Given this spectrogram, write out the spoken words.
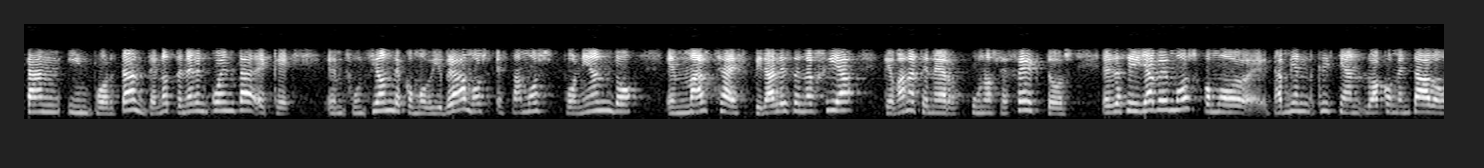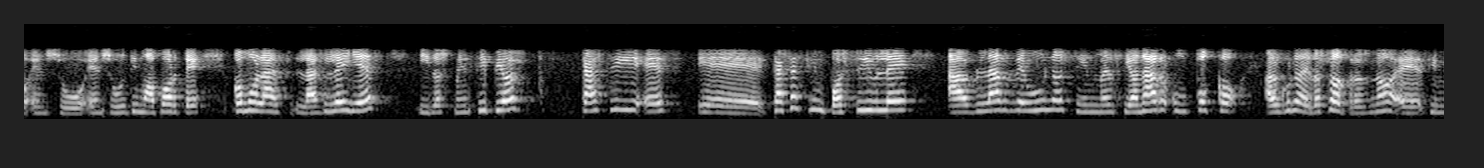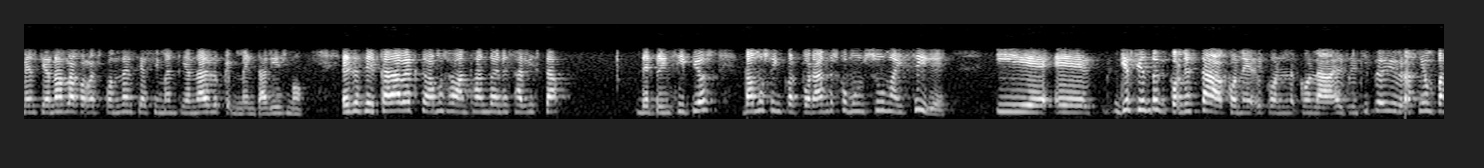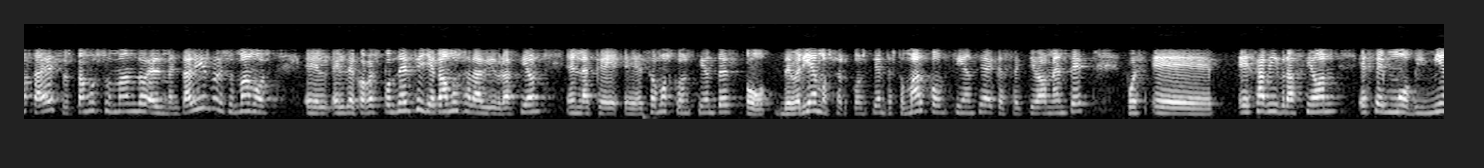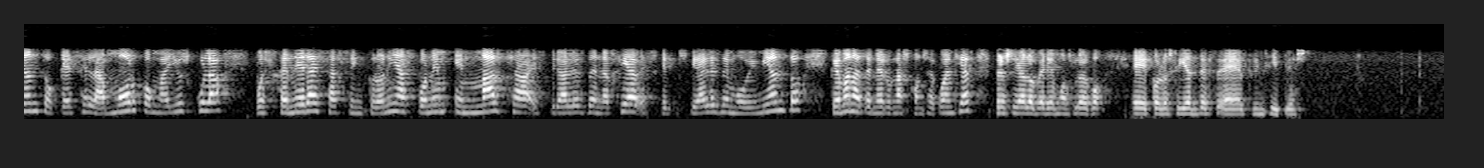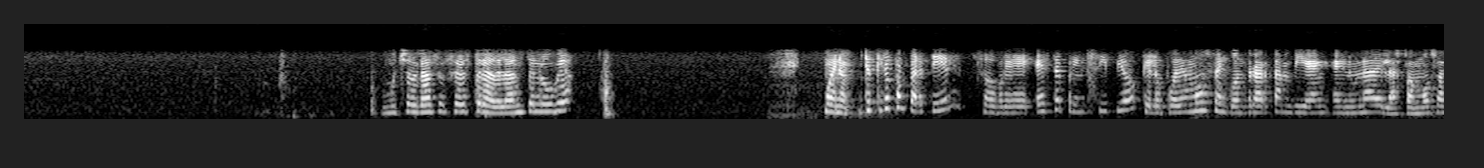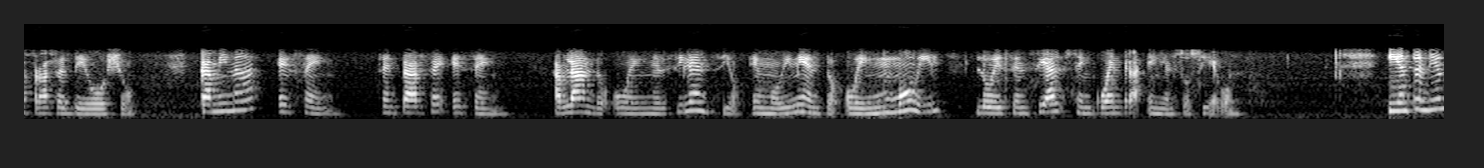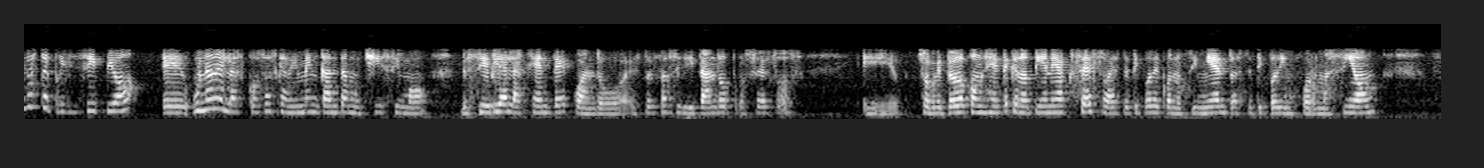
tan importante, ¿no? Tener en cuenta de que en función de cómo vibramos, estamos poniendo en marcha espirales de energía que van a tener unos efectos. Es decir, ya vemos como eh, también Cristian lo ha comentado en su, en su último aporte, cómo las, las leyes y los principios casi es, eh, casi es imposible hablar de uno sin mencionar un poco alguno de los otros, ¿no? Eh, sin mencionar la correspondencia, sin mencionar el mentalismo. Es decir, cada vez que vamos avanzando en esa lista de principios, vamos incorporando, es como un suma y sigue. Y eh, yo siento que con esta, con, el, con, con la, el principio de vibración pasa eso. Estamos sumando el mentalismo y sumamos el, el de correspondencia y llegamos a la vibración en la que eh, somos conscientes o deberíamos ser conscientes, tomar conciencia de que efectivamente, pues eh, esa vibración, ese movimiento que es el amor con mayúscula, pues genera esas sincronías, pone en marcha espirales de energía, espirales de movimiento que van a tener unas consecuencias, pero eso ya lo veremos luego eh, con los siguientes eh, principios. Muchas gracias, Esther. Adelante, Nubia. Bueno, yo quiero compartir sobre este principio que lo podemos encontrar también en una de las famosas frases de Osho. Caminar es zen, sentarse es zen. Hablando o en el silencio, en movimiento o en móvil, lo esencial se encuentra en el sosiego. Y entendiendo este principio, eh, una de las cosas que a mí me encanta muchísimo decirle a la gente cuando estoy facilitando procesos, eh, sobre todo con gente que no tiene acceso a este tipo de conocimiento, a este tipo de información,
